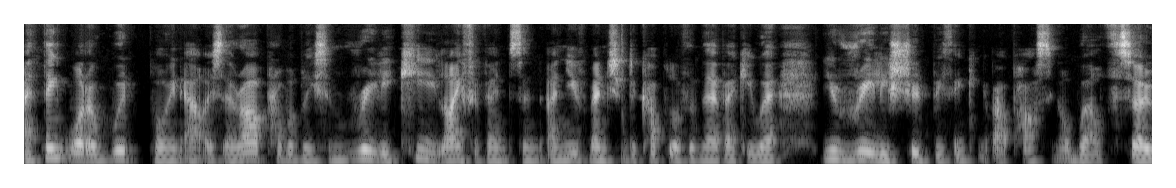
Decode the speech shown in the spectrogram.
I think what I would point out is there are probably some really key life events, and, and you've mentioned a couple of them there, Becky, where you really should be thinking about passing on wealth. So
